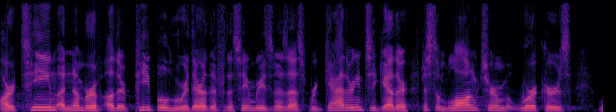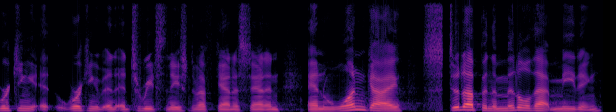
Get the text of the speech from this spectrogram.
our team, a number of other people who were there for the same reason as us, were gathering together, just some long term workers working, working to reach the nation of Afghanistan. And, and one guy stood up in the middle of that meeting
